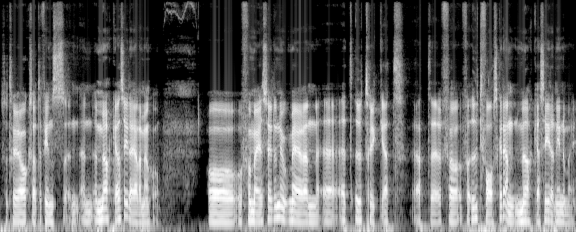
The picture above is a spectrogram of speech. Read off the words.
Så tror jag också att det finns en, en, en mörkare sida i alla människor. Och, och för mig så är det nog mer en, eh, ett uttryck att, att eh, få, få utforska den mörka sidan inom mig.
